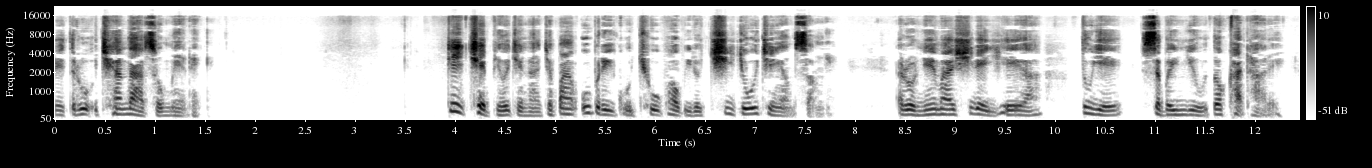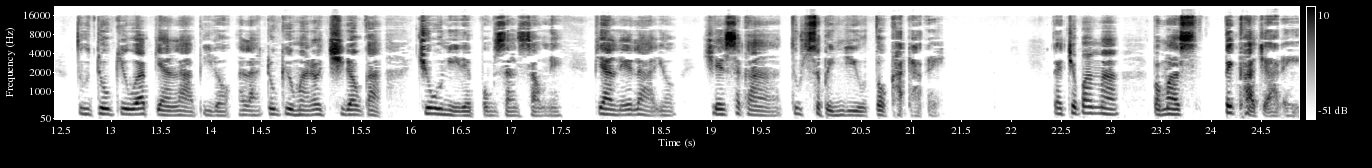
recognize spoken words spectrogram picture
တဲ့သူတို့အချမ်းသာဆုံးမဲ့တဲ့ တိချက်ပြောချင်တာဂျပန်ဥပဒေကိုချိုးဖောက်ပြီးတော့ခြီကျိုးခြင်းအောင်ဆောင်တယ်အဲ့တော့နေမှာရှိတဲ့ရဲကသူ့ရဲ့စပိန်ကြီးကိုတော့ခတ်ထားတယ်သူတိုကျိုကပြန်လာပြီးတော့ဟလာတိုကျိုမှာတော့ခြီတော့ကကျိုးနေတဲ့ပုံစံဆောင်တယ်ပြန်လဲလာရောရဲစကန်သူ့စပင်းကြီးကိုတော့ခတ်ထားတယ်။ဒါဂျပန်မှာဗမာတိတ်ခါကြတယ်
